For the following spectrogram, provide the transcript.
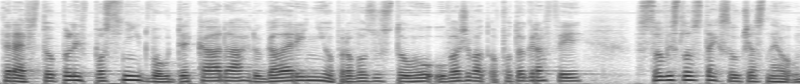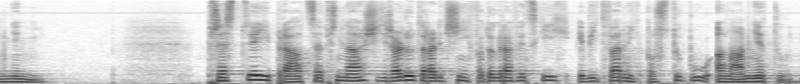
které vstoupily v posledních dvou dekádách do galerijního provozu s touhou uvažovat o fotografii v souvislostech současného umění. Přesto její práce přináší řadu tradičních fotografických i výtvarných postupů a námětů.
